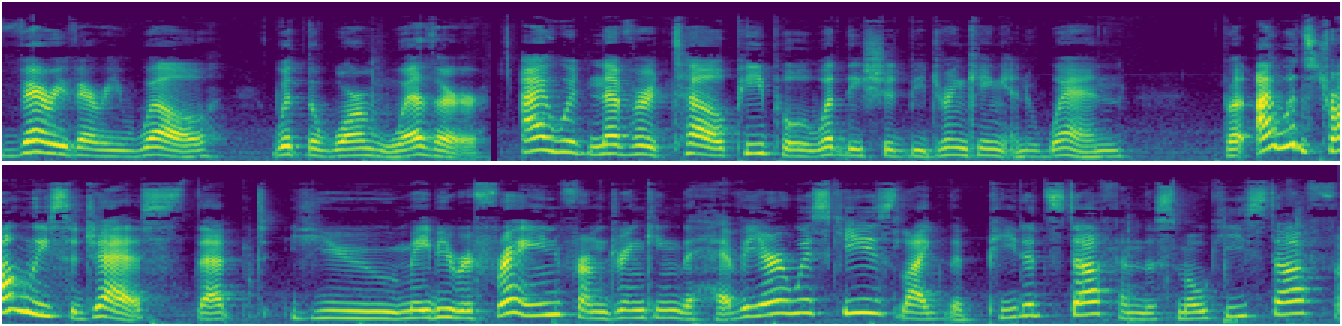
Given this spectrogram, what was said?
very, very well with the warm weather. I would never tell people what they should be drinking and when, but I would strongly suggest that you maybe refrain from drinking the heavier whiskeys like the peated stuff and the smoky stuff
